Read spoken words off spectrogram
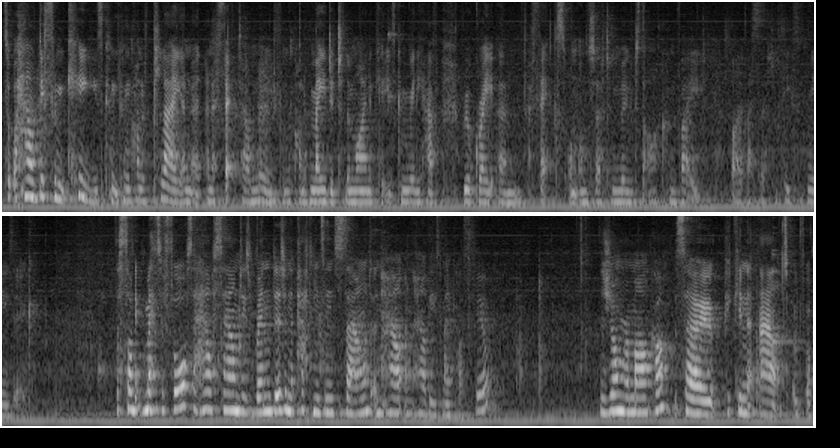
So how different keys can, can kind of play and, and affect our mood from the kind of major to the minor keys can really have real great um, effects on, on certain moods that are conveyed by a certain piece of music. The sonic metaphor, so how sound is rendered and the patterns in sound and how, and how these make us feel. The genre marker, so picking out of, of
